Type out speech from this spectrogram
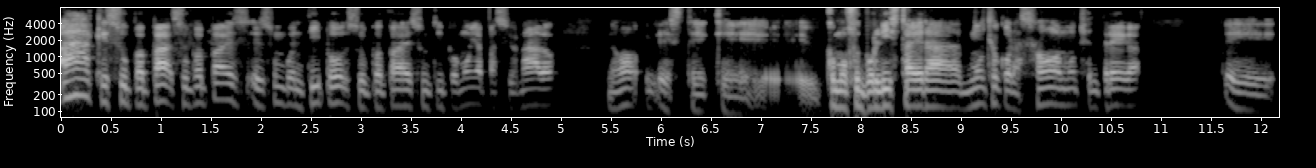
Ah, que su papá, su papá es, es un buen tipo, su papá es un tipo muy apasionado, ¿no? Este, que como futbolista era mucho corazón, mucha entrega. Eh,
